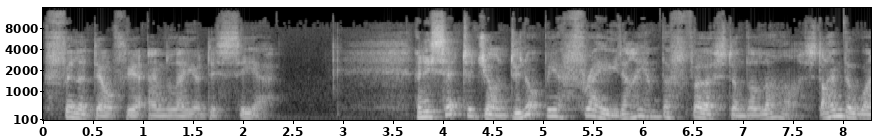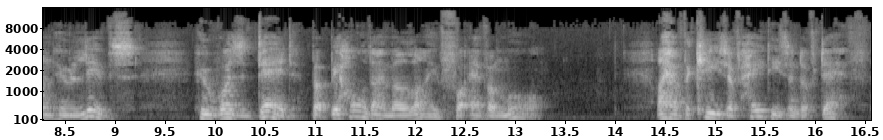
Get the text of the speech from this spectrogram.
Philadelphia, and Laodicea. And he said to John, Do not be afraid, I am the first and the last. I am the one who lives, who was dead, but behold, I am alive for evermore. I have the keys of Hades and of death.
